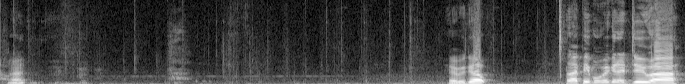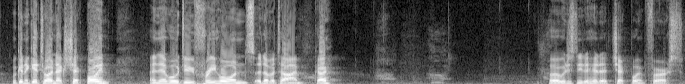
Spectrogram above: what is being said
Alright. Here we go. Alright people, we're gonna do uh we're gonna get to our next checkpoint and then we'll do three horns another time, okay? Well, we just need to hit a checkpoint first.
